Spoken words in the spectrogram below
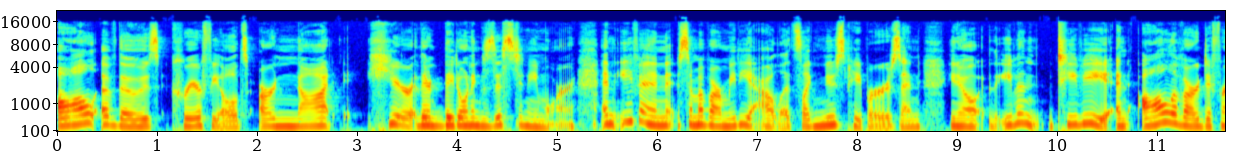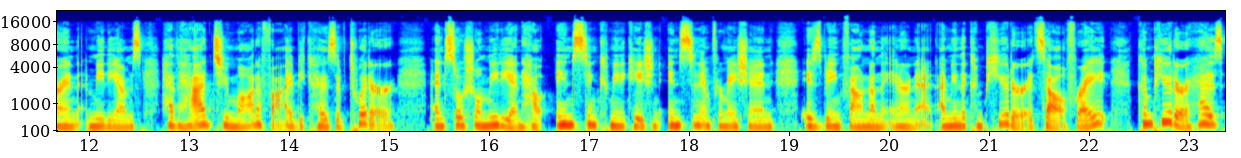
all of those career fields are not here they they don't exist anymore. And even some of our media outlets like newspapers and you know even TV and all of our different mediums have had to modify because of Twitter and social media and how instant communication instant information is being found on the internet. I mean the computer itself right? Computer has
